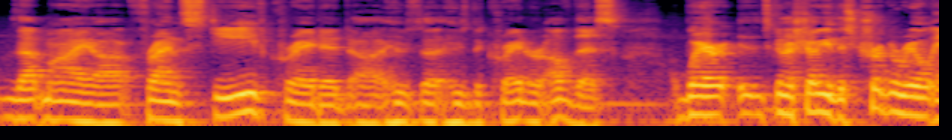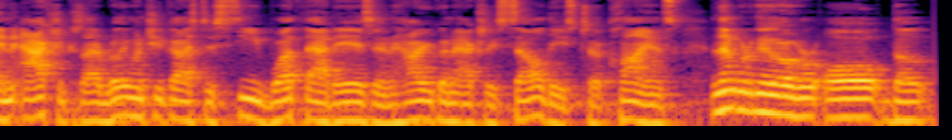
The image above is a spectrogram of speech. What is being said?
that my uh, friend Steve created, uh, who's the who's the creator of this, where it's going to show you this trigger reel in action because I really want you guys to see what that is and how you're going to actually sell these to clients, and then we're going to go over all the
